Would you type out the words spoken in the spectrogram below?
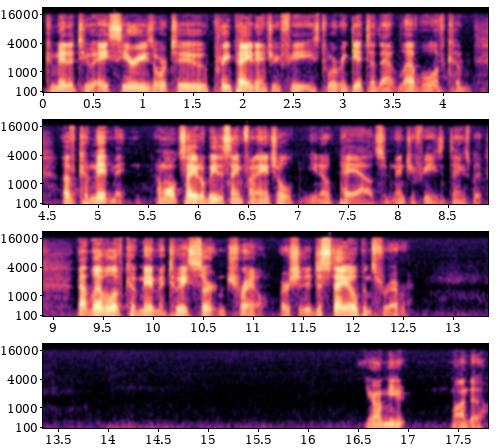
committed to a series or two prepaid entry fees to where we get to that level of com- of commitment. I won't say it'll be the same financial, you know, payouts and entry fees and things, but that level of commitment to a certain trail, or should it just stay opens forever? You're on mute, Mondo.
